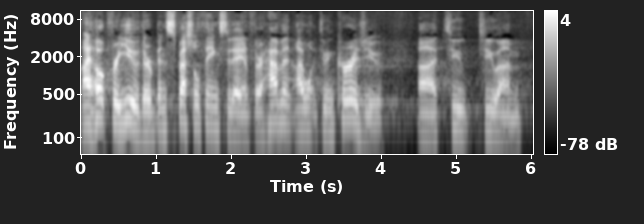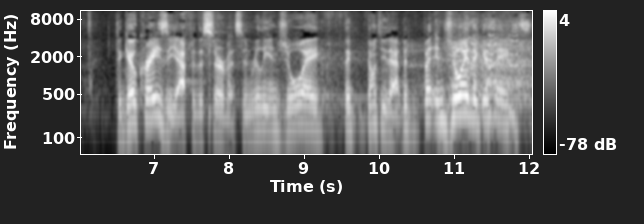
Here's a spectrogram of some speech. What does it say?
I hope for you there have been special things today. And if there haven't, I want to encourage you uh, to, to, um, to go crazy after the service and really enjoy the, don't do that, but, but enjoy the good things.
